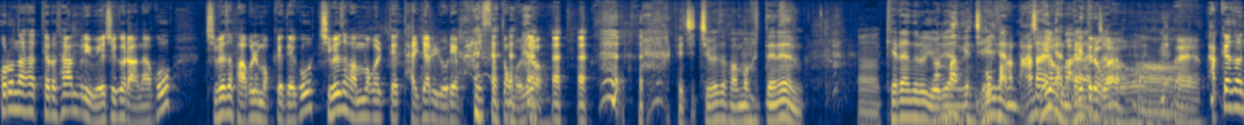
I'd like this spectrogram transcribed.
코로나 사태로 사람들이 외식을 안 하고 집에서 밥을 먹게 되고 집에서 밥 먹을 때 달걀을 요리에 많이 썼던 거죠. 그렇지. 집에서 밥 먹을 때는 어, 계란으로 요리하는 게 제일 간, 많아요. 제일 많이 간단하죠. 들어가요. 어. 네, 밖에서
